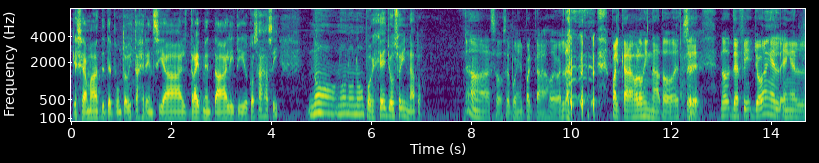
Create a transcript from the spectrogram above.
que sea más desde el punto de vista gerencial, Tribe Mentality, o cosas así. No, no, no, no, porque es que yo soy innato. No, eso se puede ir para el carajo, de verdad. para el carajo los innatos. Este, Sí. no, yo en el, en el,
